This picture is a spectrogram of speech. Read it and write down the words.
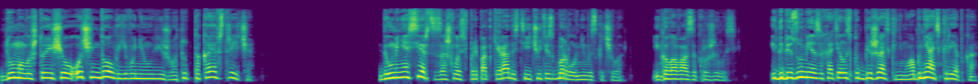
Думала, что еще очень долго его не увижу, а тут такая встреча. Да у меня сердце зашлось в припадке радости и чуть из горла не выскочило. И голова закружилась. И до безумия захотелось подбежать к нему, обнять крепко.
